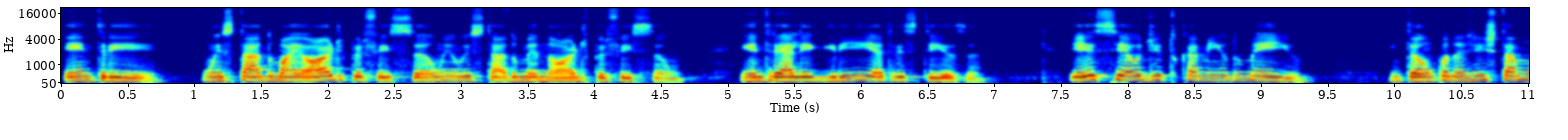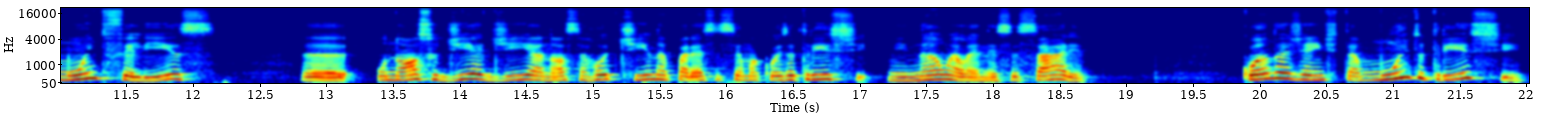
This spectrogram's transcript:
entre um estado maior de perfeição e um estado menor de perfeição, entre a alegria e a tristeza. Esse é o dito caminho do meio. Então, quando a gente está muito feliz, uh, o nosso dia a dia, a nossa rotina parece ser uma coisa triste e não ela é necessária. Quando a gente está muito triste,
